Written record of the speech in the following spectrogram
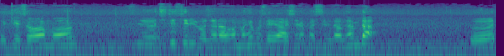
이렇게 해서 한번 GT3 버전하고 한번 해보세요. 아시라 팠습니다. 감사합니다. 끝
